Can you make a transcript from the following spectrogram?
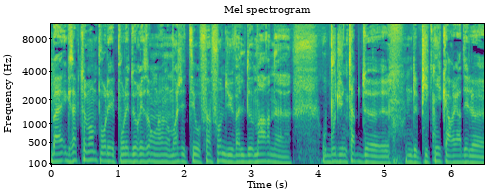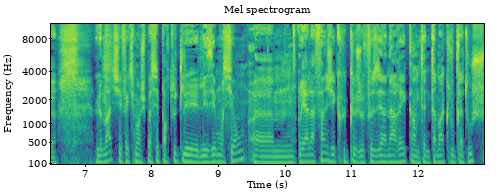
Bah exactement pour les pour les deux raisons. hein. Moi j'étais au fin fond du Val-de-Marne, euh, au bout d'une table de, de pique-nique à regarder le le match. Effectivement, je suis passé par toutes les, les émotions. Euh, et à la fin, j'ai cru que je faisais un arrêt quand Ntamak loupe la touche.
